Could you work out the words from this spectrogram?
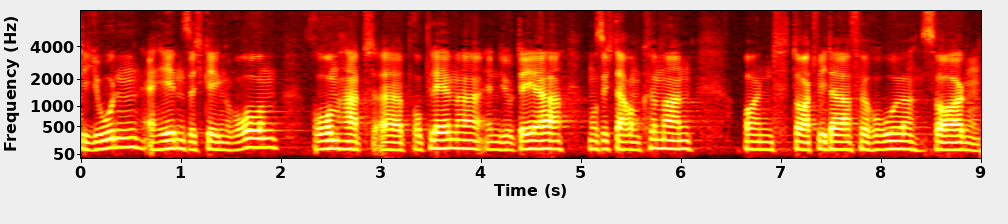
die Juden erheben sich gegen Rom. Rom hat äh, Probleme in Judäa, muss sich darum kümmern und dort wieder für Ruhe sorgen.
